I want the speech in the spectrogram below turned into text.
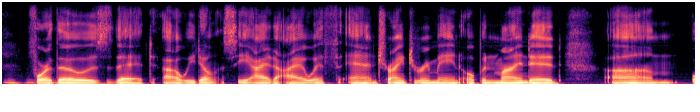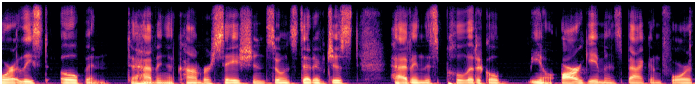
Mhm. for those that uh, we don't see eye to eye with and trying to remain open minded um, or at least open to having a conversation. So instead of just having this political, you know, arguments back and forth,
